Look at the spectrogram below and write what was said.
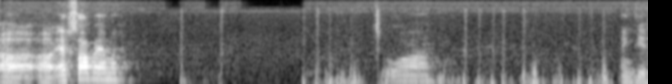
Ở ở app shop em ơi. Chỗ ờ, anh Việt.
